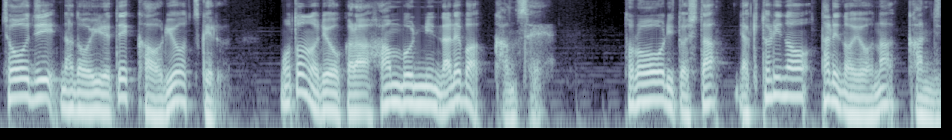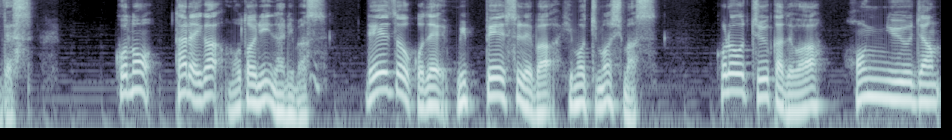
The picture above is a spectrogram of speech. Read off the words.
長寿などを入れて香りをつける。元の量から半分になれば完成。とろーりとした焼き鳥のタレのような感じです。このタレが元になります。冷蔵庫で密閉すれば日持ちもします。これを中華では本油醤、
